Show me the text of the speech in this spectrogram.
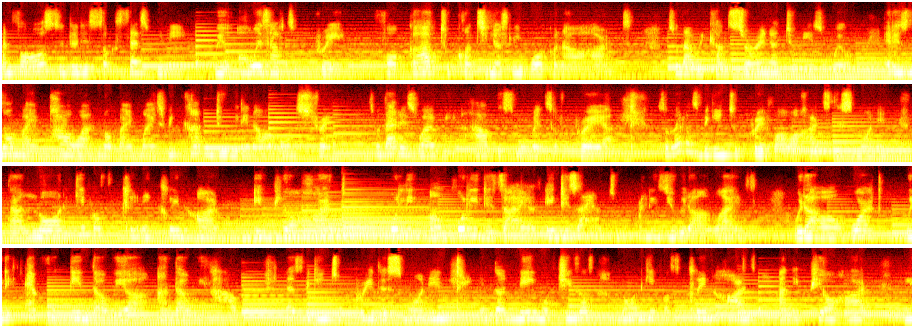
And for us to do this successfully, we always have to pray for God to continuously work on our hearts so that we can surrender to His will. It is not by power, nor by might. We can't do it in our own strength. So that is why we have these moments of prayer. So let us begin to pray for our hearts this morning. That Lord, give us a clean heart, a pure heart, holy, um, holy desires, a desire to you with our lives, with our work, with everything that we are and that we have. Let's begin to pray this morning in the name of Jesus. Lord, give us clean hearts and a pure heart.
